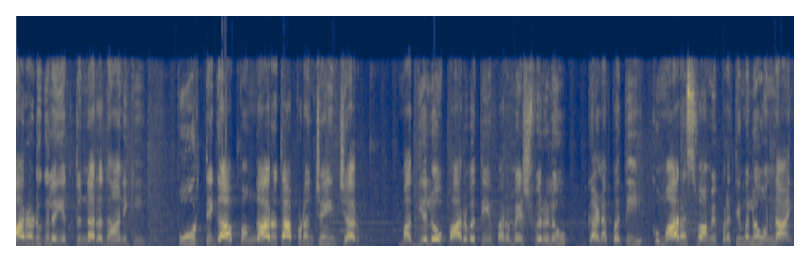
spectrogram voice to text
ఆరు అడుగుల ఎత్తున్న రథానికి పూర్తిగా బంగారు తాపడం చేయించారు. మధ్యలో పార్వతీ పరమేశ్వరులు గణపతి కుమారస్వామి ప్రతిమలు ఉన్నాయి.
